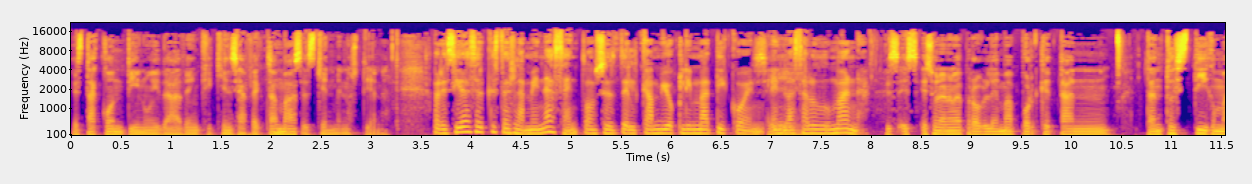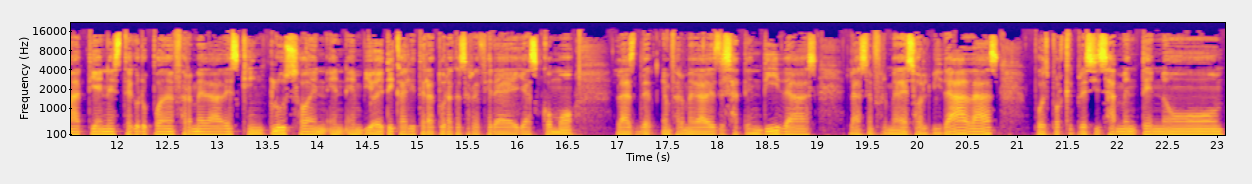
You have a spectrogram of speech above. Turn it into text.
esta continuidad en que quien se afecta más es quien menos tiene. Pareciera ser que esta es la amenaza entonces del cambio climático en, en la salud humana. Es, es, es, un enorme problema porque tan tanto estigma tiene este grupo de enfermedades que incluso en, bioética y literatura que se refiere a ellas como las enfermedades desatendidas, las enfermedades olvidadas, pues porque precisamente no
